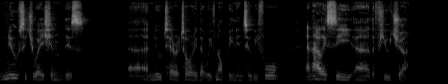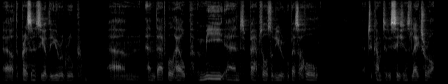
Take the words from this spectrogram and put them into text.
new situation, this uh, new territory that we've not been into before, and how they see uh, the future uh, of the presidency of the Eurogroup. Um, and that will help me and perhaps also the Eurogroup as a whole uh, to come to decisions later on.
